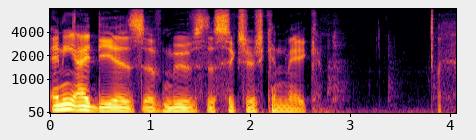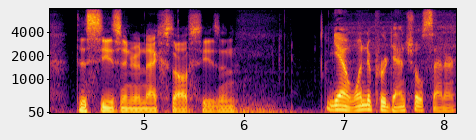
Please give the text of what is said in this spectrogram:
Any ideas of moves the Sixers can make this season or next off season? Yeah, one to Prudential Center.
